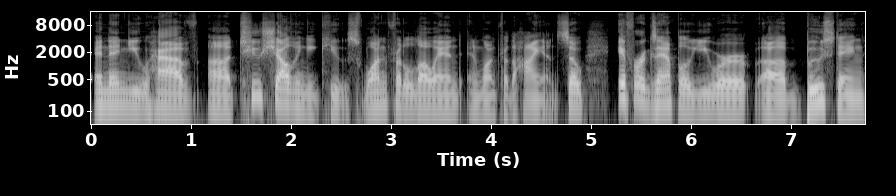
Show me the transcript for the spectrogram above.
And then you have uh, two shelving EQs, one for the low end and one for the high end. So if, for example, you were uh, boosting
